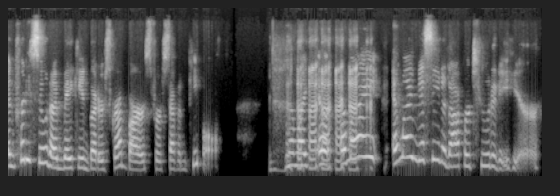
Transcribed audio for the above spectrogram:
And pretty soon I'm making butter scrub bars for seven people. And I'm like, am, am I am I missing an opportunity here?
